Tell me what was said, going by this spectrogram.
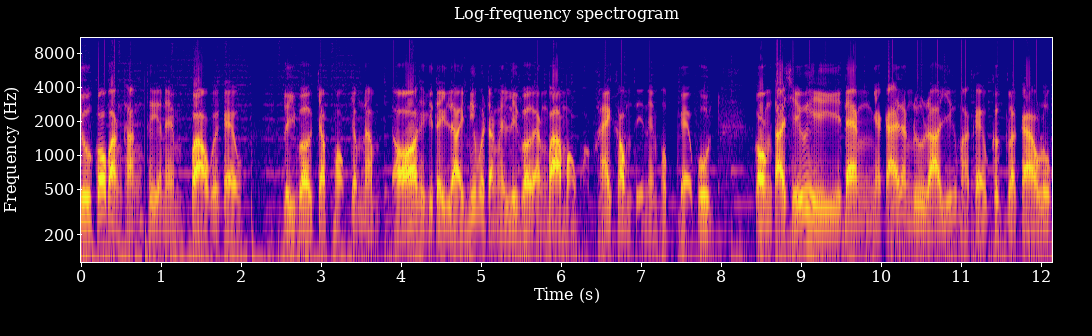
chưa có bàn thắng thì anh em vào cái kèo liver chấp 1.5 đó, thì cái tỷ lệ nếu mà trận này liver ăn 3-1 hoặc 2-0 thì anh em húp kèo full. Còn tài xỉu thì đang, nhà cái đang đưa ra với cái mã kèo cực là cao luôn.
